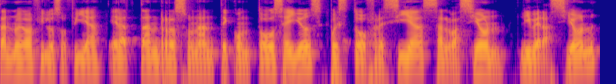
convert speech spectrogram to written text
esta nueva filosofía era tan razonante con todos ellos, pues te ofrecía salvación, liberación,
